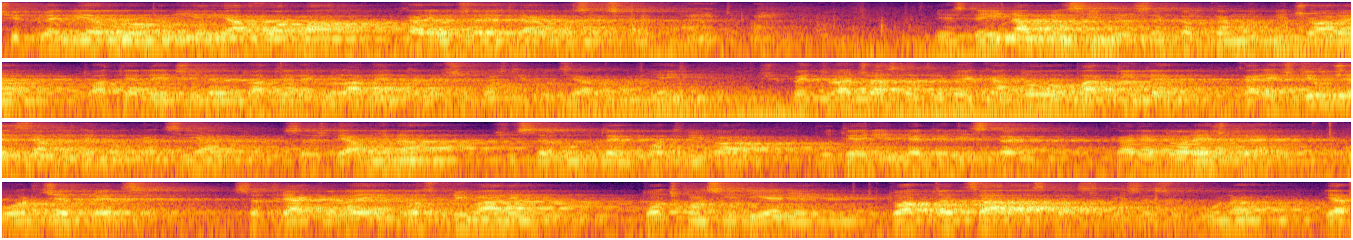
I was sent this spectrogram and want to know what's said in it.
și premierul României ia forma care o cere Traian Băsescu. Este inadmisibil să călcăm în picioare toate legile, toate regulamentele și Constituția României și pentru aceasta trebuie ca două partide care știu ce înseamnă democrația să-și dea mâna și să lupte împotriva puterii pe de listă care dorește cu orice preț să treacă la ei toți primarii, toți consilierii, toată țara asta să li se supună, iar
